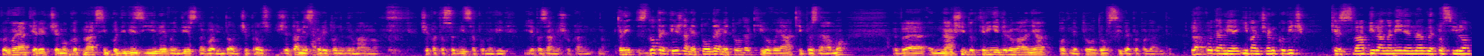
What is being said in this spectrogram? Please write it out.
kot vojaki rečemo, kot Maksim po diviziji levo in desno, gor in dol, čeprav že tam je skoraj to nenormalno. Če pa to sodnica ponovi, je pa zame šokantno. Torej, zelo pretežna metoda je metoda, ki jo vojaki poznamo v naši doktrini delovanja pod metodo sive propagande. Lahko da mi je Ivan Črnkovič, ker sva bila namenjena na kosilo,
